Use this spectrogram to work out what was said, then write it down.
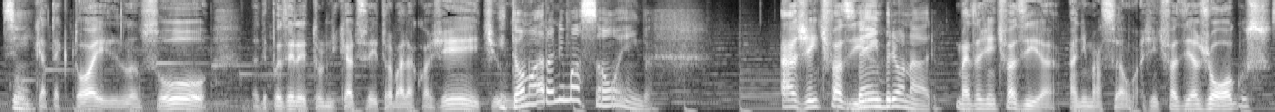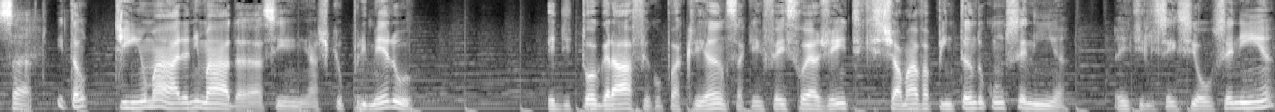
Sim. o que a Tectoy lançou, depois a Electronic Arts veio trabalhar com a gente. o- Então não era animação ainda. A gente fazia, Bem embrionário. mas a gente fazia animação, a gente fazia jogos, Certo. então tinha uma área animada. Assim, acho que o primeiro editor gráfico para criança, quem fez foi a gente que se chamava Pintando com Seninha. A gente licenciou o Seninha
